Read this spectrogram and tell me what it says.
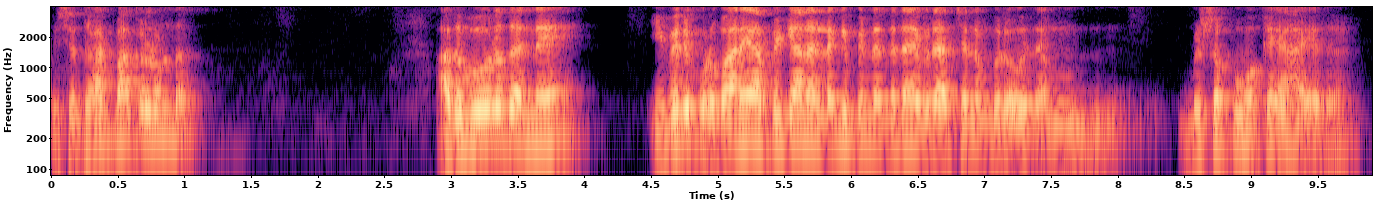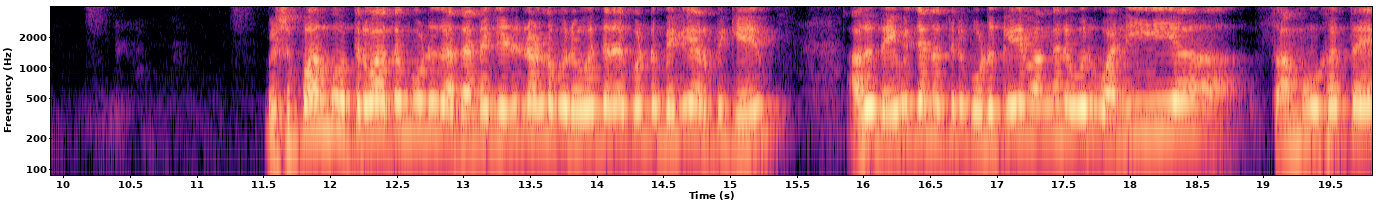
വിശുദ്ധാത്മാക്കളുണ്ട്. അതുപോലെ തന്നെ ഇവർ കുർബാന അർപ്പിക്കാൻ അല്ലെങ്കിൽ പിന്നെ എന്തിനാ ഇവർ അച്ഛനും പുരോഹിതം ബിഷപ്പും ഒക്കെ ആയത്? ബിഷപ്പാകുമ്പോൾ ഉത്തരവാദിത്തം കൂടുക. തന്റെ കീഴിലുള്ള പുരോഹിതരെ കൊണ്ട് ബലി അർപ്പിക്കുകയും അത് ദൈവജനത്തിന് കൊടുക്കുകയും അങ്ങനെ ഒരു വലിയ സമൂഹത്തെ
